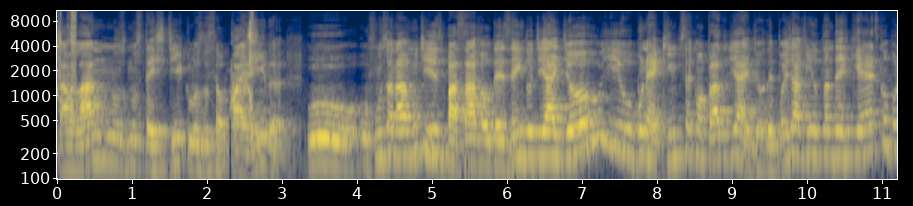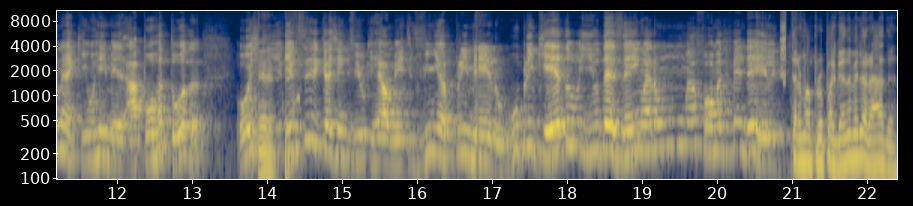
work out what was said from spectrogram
tava lá nos, nos testículos do seu pai ainda o, o funcionava muito isso, passava o desenho do G.I. Joe e o bonequinho pra você comprar do G.I. Joe. Depois já vinha o Thundercats com o bonequinho, o he a porra toda. Hoje em é. dia que a gente viu que realmente vinha primeiro o brinquedo e o desenho era uma forma de vender ele. Era uma propaganda melhorada.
